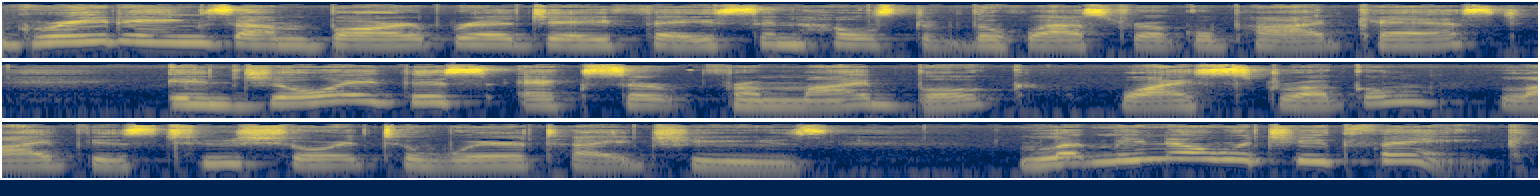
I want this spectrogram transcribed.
Greetings, I'm Barbara J. Faison, host of the Why Struggle podcast. Enjoy this excerpt from my book, Why Struggle? Life is Too Short to Wear Tight Shoes. Let me know what you think.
